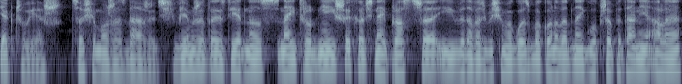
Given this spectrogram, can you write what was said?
Jak czujesz? Co się może zdarzyć? Wiem, że to jest jedno z najtrudniejszych, choć najprostsze i wydawać by się mogło z boku nawet najgłupsze pytanie, ale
